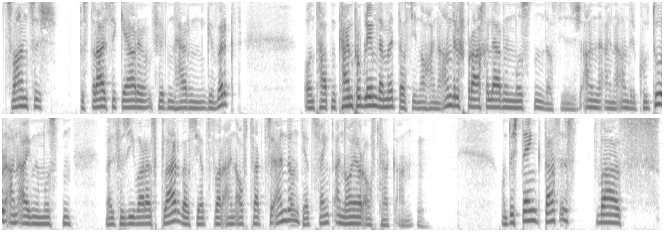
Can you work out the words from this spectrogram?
20, bis 30 Jahre für den Herrn gewirkt und hatten kein Problem damit, dass sie noch eine andere Sprache lernen mussten, dass sie sich an, eine andere Kultur aneignen mussten, weil für sie war es klar, dass jetzt war ein Auftrag zu Ende und jetzt fängt ein neuer Auftrag an. Hm. Und ich denke, das ist, was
